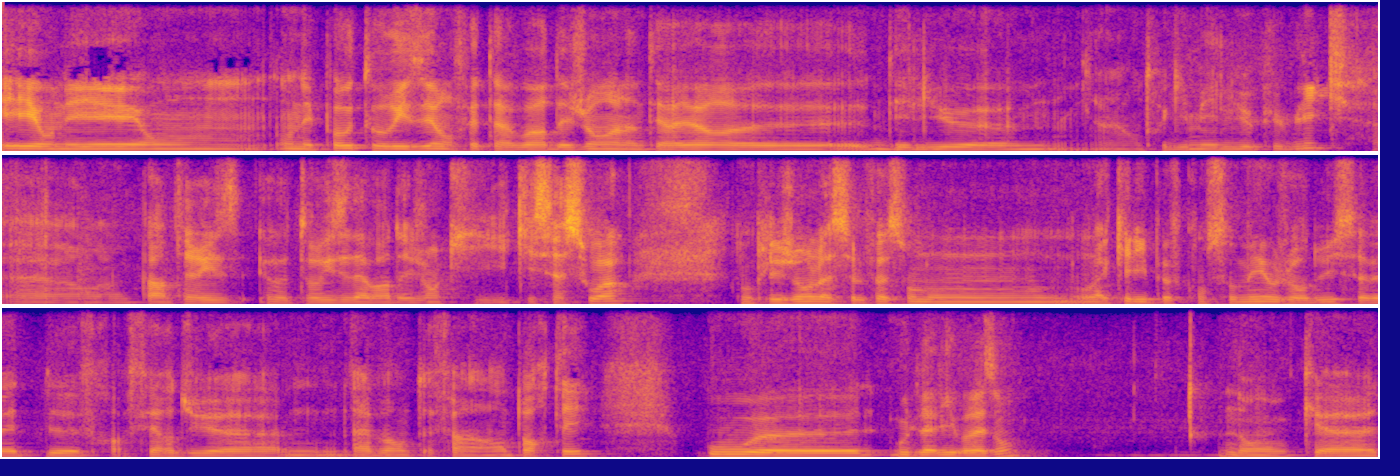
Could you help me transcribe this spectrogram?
Et on est on on n'est pas autorisé en fait à avoir des gens à l'intérieur euh, des lieux euh, entre guillemets lieux publics. Euh, on n'est pas autorisé, d'avoir des gens qui, s'assoient. Donc les gens la seule façon dont, laquelle ils peuvent consommer aujourd'hui ça va être de faire du euh, à vente enfin emporter ou euh, de la livraison. Donc euh,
